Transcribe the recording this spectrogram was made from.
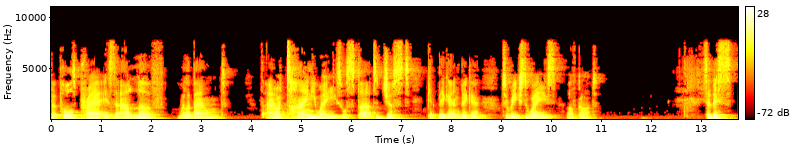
But Paul's prayer is that our love will abound. That our tiny ways will start to just get bigger and bigger to reach the ways of God. So this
